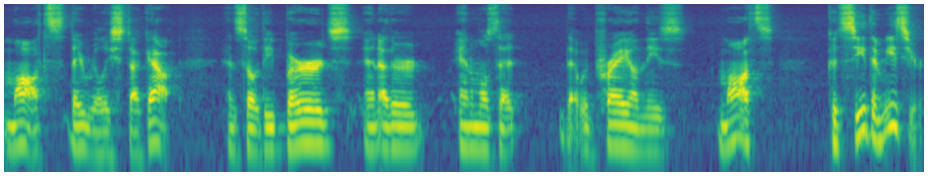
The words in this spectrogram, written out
moths, they really stuck out. And so the birds and other animals that, that would prey on these moths could see them easier.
